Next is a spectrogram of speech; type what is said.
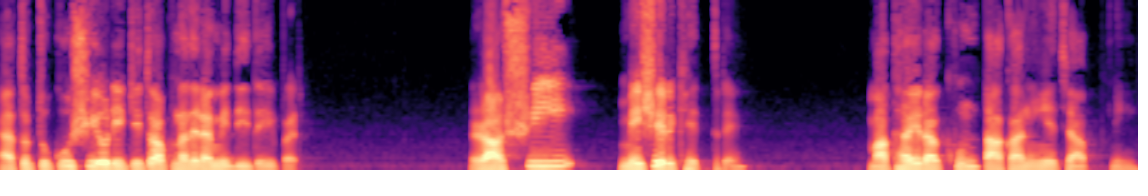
এতটুকু শিওরিটি তো আপনাদের আমি দিতেই পারি। রাশি মেষের ক্ষেত্রে মাথায় রাখুন, টাকা নিয়ে চাপ নেই।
